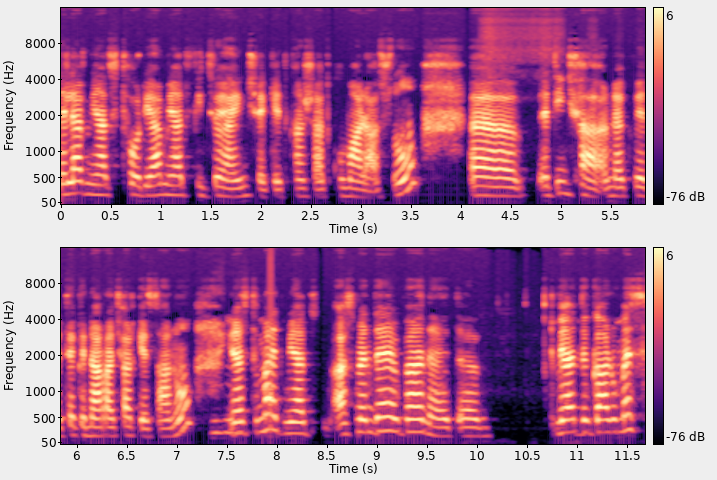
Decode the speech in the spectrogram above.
դե լավ մի հատ story-ա, մի հատ վիդեո է, ինչ եք այդքան շատ գումար ասում։ Այդ ինչ է, օրինակ, եթե գնառաչարկ ես անում, իրենց թվում է այդ մի հատ ասում են դե բան է, այդ մի հատ նկարում ես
